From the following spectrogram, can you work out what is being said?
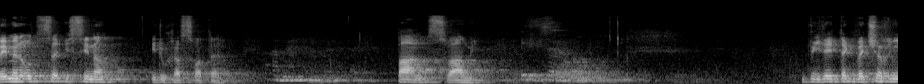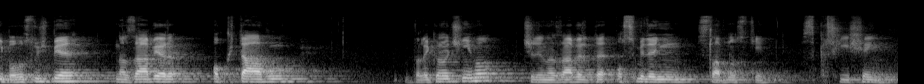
Ve jménu Otce i Syna i Ducha Svatého. Pán s vámi. Vítejte k večerní bohoslužbě na závěr oktávu velikonočního, čili na závěr té osmidenní slavnosti skříšení.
